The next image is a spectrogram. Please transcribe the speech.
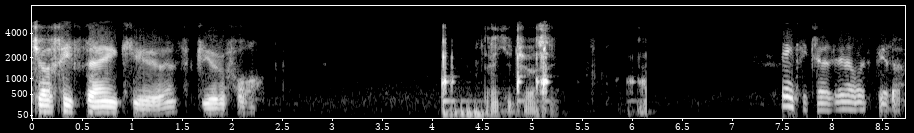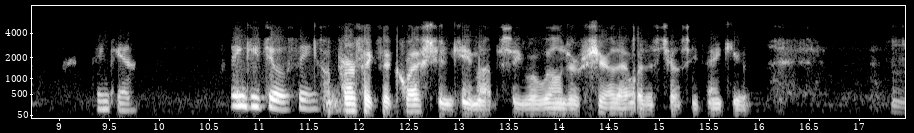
Josie, thank you. That's beautiful. Thank you, Josie. Thank you, Josie. That was beautiful. Thank you. Thank you, Josie. Oh, perfect. The question came up, so you were willing to share that with us, Josie. Thank you. Hmm.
